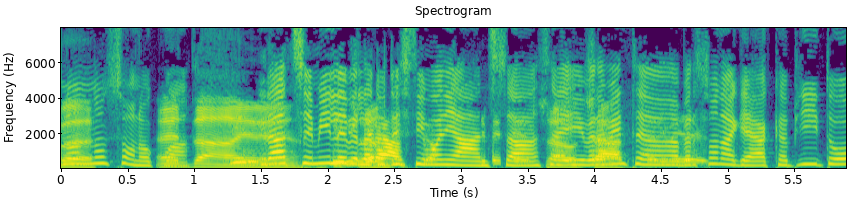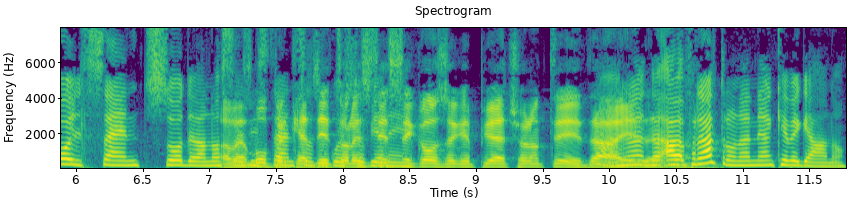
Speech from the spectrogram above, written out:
non, non sono qua. Eh, dai. Grazie mille per la tua testimonianza. Ciao, Sei ciao. veramente una Arrivederci. persona che ha capito il senso della nostra Vabbè, mo perché esistenza ha su detto le questo stesse pianeta. cose che piacciono a te, No, dai. non è- dai. ah, fra l'altro non è neanche vegano.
